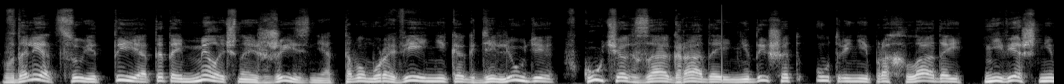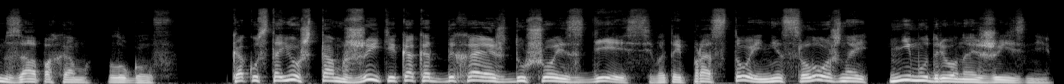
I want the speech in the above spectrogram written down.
Вдали от суеты, от этой мелочной жизни, от того муравейника, где люди в кучах за оградой не дышат утренней прохладой, ни вешним запахом лугов. Как устаешь там жить и как отдыхаешь душой здесь, в этой простой, несложной, немудреной жизни.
